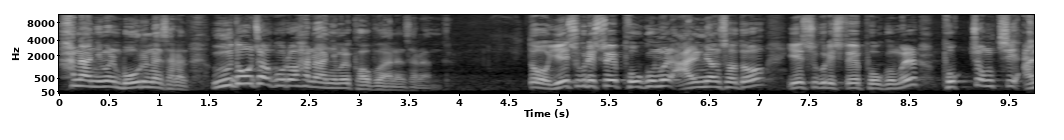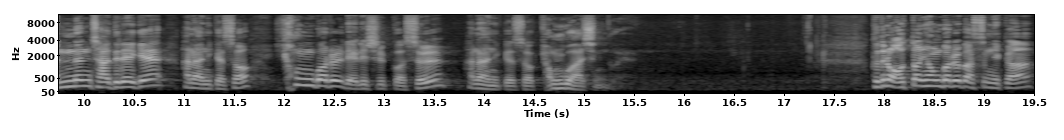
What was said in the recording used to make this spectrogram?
하나님을 모르는 사람, 의도적으로 하나님을 거부하는 사람들. 또 예수 그리스도의 복음을 알면서도 예수 그리스도의 복음을 복종치 않는 자들에게 하나님께서 형벌을 내리실 것을 하나님께서 경고하신 거예요. 그들은 어떤 형벌을 받습니까?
